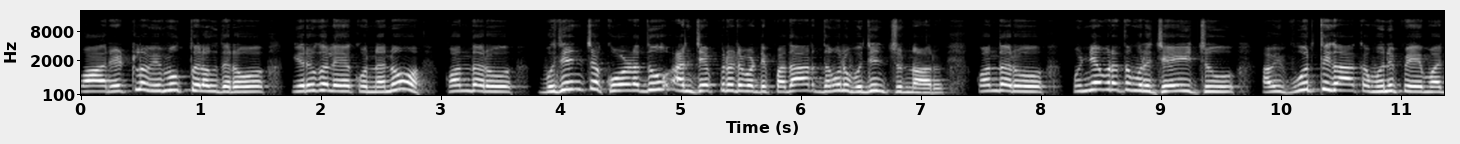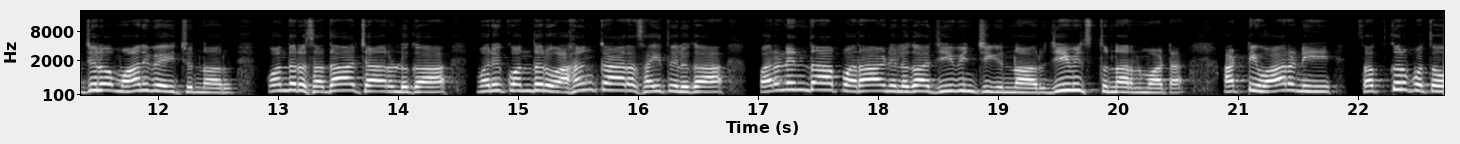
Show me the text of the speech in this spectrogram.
వారెట్లు విముక్తులగుదరో ఎరుగలేకున్నను కొందరు భుజించకూడదు అని చెప్పినటువంటి పదార్థములు భుజించున్నారు. కొందరు పుణ్యవ్రతములు చేయుచు అవి పూర్తిగాక మునిపే మధ్యలో మానివేయుచున్నారు. కొందరు సదాచారులుగా మరికొందరు అహంకార సహితులుగా పరనిందా పరాయణులుగా జీవించి ఉన్నారు జీవిస్తున్నారనమాట అట్టి వారిని సత్కృపతో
